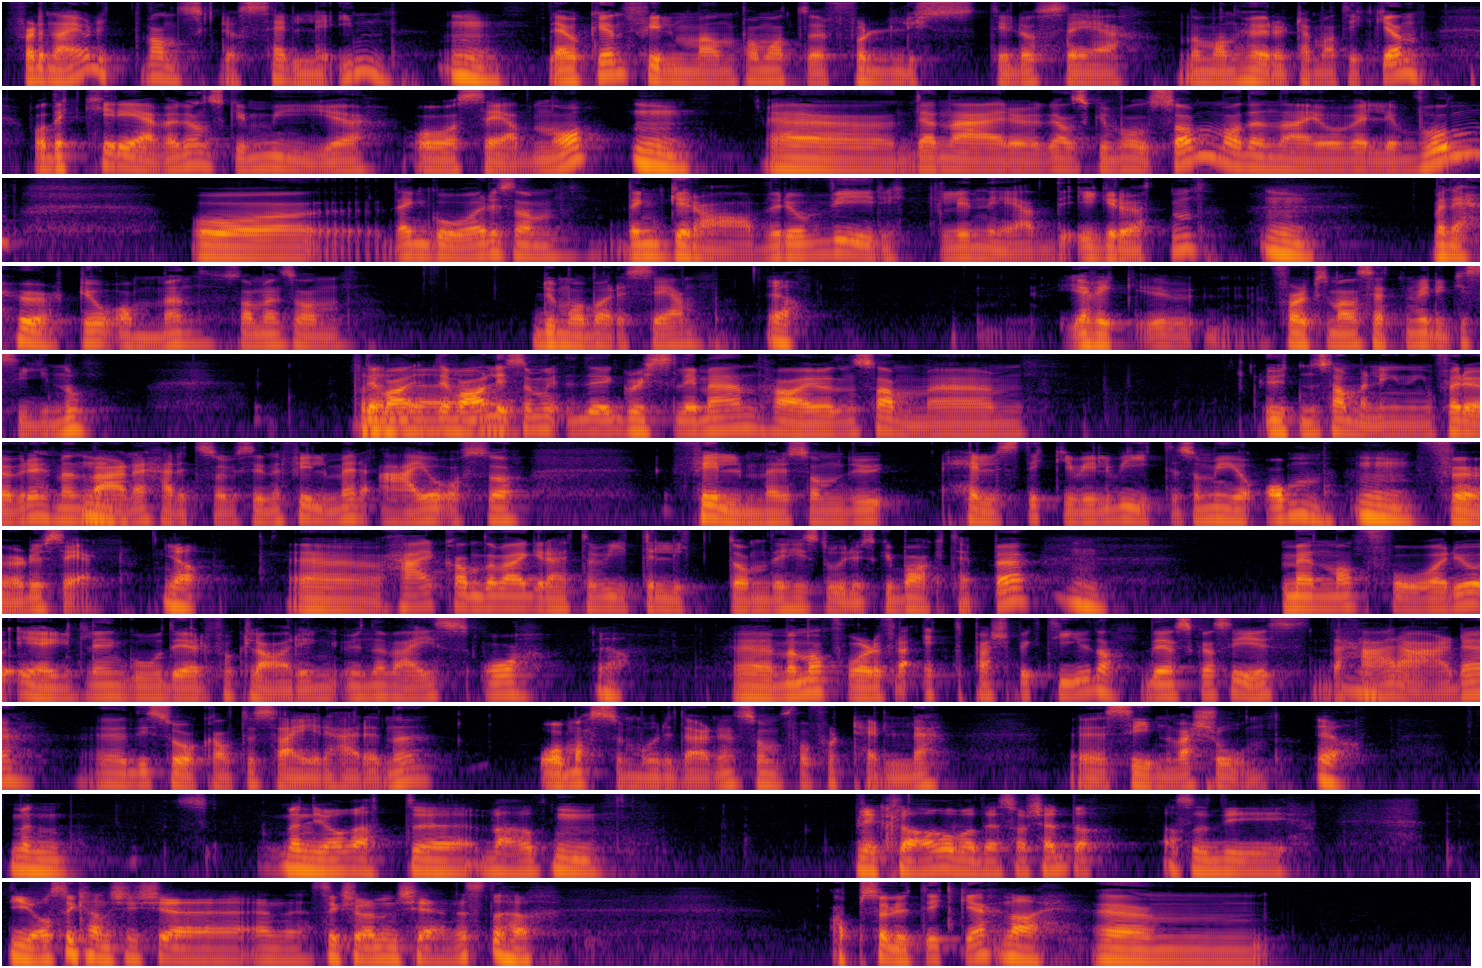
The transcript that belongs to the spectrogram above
For den er jo litt vanskelig å selge inn. Mm. Det er jo ikke en film man på en måte får lyst til å se når man hører tematikken. Og det krever ganske mye å se den nå. Mm. Eh, den er ganske voldsom, og den er jo veldig vond. Og den går liksom Den graver jo virkelig ned i grøten. Mm. Men jeg hørte jo om den som en sånn Du må bare se den. Ja. Jeg vil folk som hadde sett den, ville ikke si noe. Det var, det eh, var liksom Grizzly Man har jo den samme Uten sammenligning for øvrig, Mm. men Werner Herzog sine filmer er jo også filmer som du helst ikke vil vite så mye om Mm. før du ser den. Ja. Uh, her kan det være greit å vite litt om det historiske bakteppet, Mm. men man får jo egentlig en god del forklaring underveis òg. ja. Uh, Men man får det fra ett perspektiv, da. Det skal sies. Det her er det uh, de såkalte seierherrene og massemorderne som får fortelle eh, sin versjon. ja. Men, men gjør at eh, verden blir klar over det som har skjedd, da. Altså, de, de gjør seg kanskje ikke en, seg sjøl en tjeneste her. Absolutt ikke. Nei. Um,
